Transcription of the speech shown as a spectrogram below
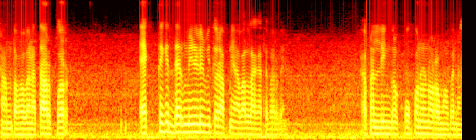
শান্ত হবে না। তারপর এক থেকে দেড় মিনিটের ভিতরে আপনি আবার লাগাতে পারবেন। আপনার লিঙ্গ কখনো নরম হবে না।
